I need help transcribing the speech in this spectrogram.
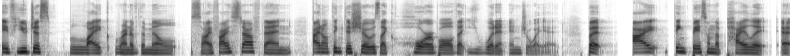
If you just like run of the mill sci fi stuff, then I don't think this show is like horrible that you wouldn't enjoy it. But I think based on the pilot, uh,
